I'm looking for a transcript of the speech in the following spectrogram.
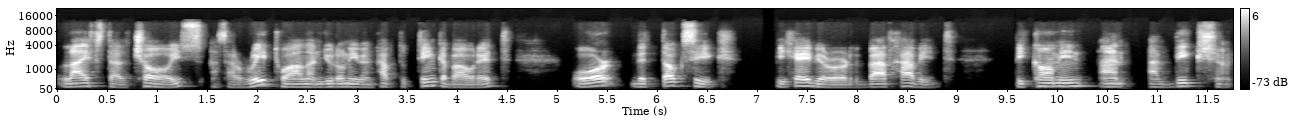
lifestyle choice as a ritual and you don't even have to think about it, or the toxic behavior or the bad habit becoming an addiction.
